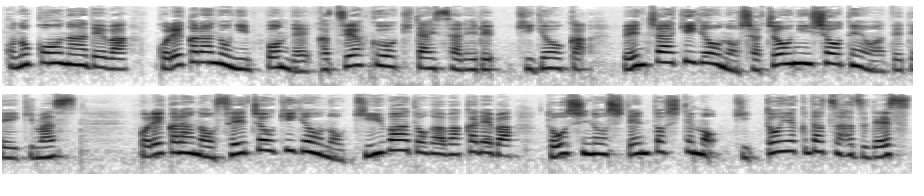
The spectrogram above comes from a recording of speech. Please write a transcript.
このコーナーでは、これからの日本で活躍を期待される起業家、ベンチャー企業の社長に焦点を当てていきます。これからの成長企業のキーワードが分かれば、投資の視点としてもきっと役立つはずです。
